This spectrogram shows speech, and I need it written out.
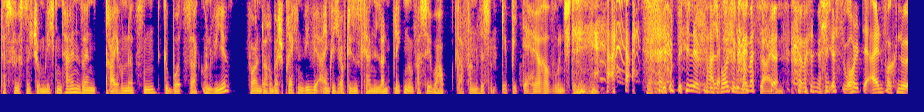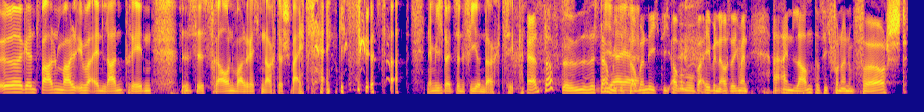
das Fürstentum Liechtenstein seinen 300. Geburtstag. Und wir wollen darüber sprechen, wie wir eigentlich auf dieses kleine Land blicken und was wir überhaupt davon wissen. Bitte Hörerwunsch. Ich wollte nett sein. Matthias wollte einfach nur irgendwann mal über ein Land reden, das das Frauenwahlrecht nach der Schweiz eingeführt hat, nämlich 1984. Ernsthaft? Das erstaunt mich Ja, jetzt ja. aber nicht. Ich, aber wobei eben, also ich meine, ein Land, das sich von einem Fürst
